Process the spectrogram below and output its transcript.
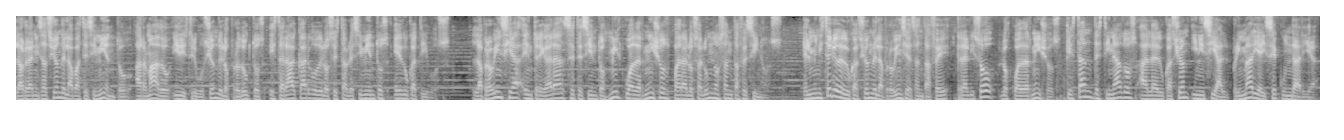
La organización del abastecimiento, armado y distribución de los productos estará a cargo de los establecimientos educativos. La provincia entregará 700.000 cuadernillos para los alumnos santafesinos. El Ministerio de Educación de la provincia de Santa Fe realizó los cuadernillos que están destinados a la educación inicial, primaria y secundaria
